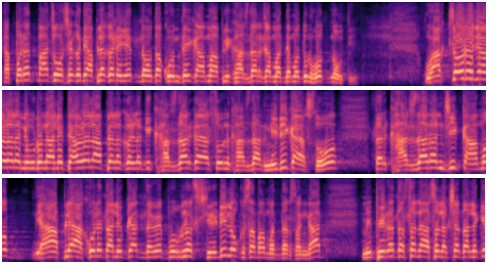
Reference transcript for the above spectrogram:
का परत पाच वर्ष कधी आपल्याकडे येत नव्हता कोणतंही कामं आपली खासदारच्या माध्यमातून होत नव्हती. वाकचौरे ज्या वेळेला निवडून आले त्यावेळेला आपल्याला कळलं की खासदार काय असतो आणि खासदार निधी काय असतो तर खासदारांची कामं या आपल्या अकोले तालुक्यात नवे पूर्ण शिर्डी लोकसभा मतदारसंघात मी फिरत असताना असं लक्षात आलं की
